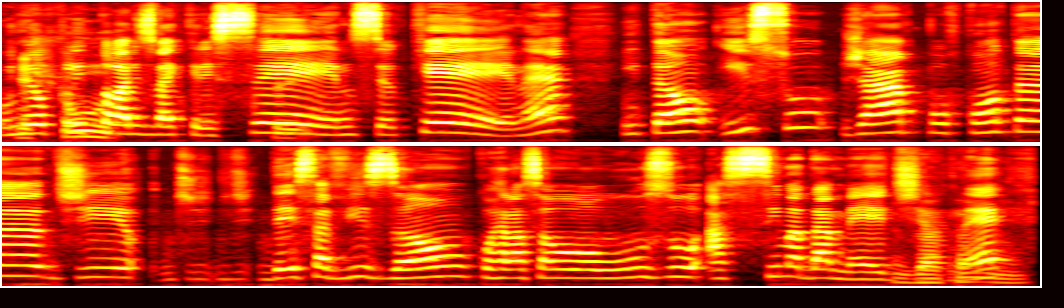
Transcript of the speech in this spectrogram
o meu Queixudo. clitóris vai crescer, não sei o quê, né? Então, isso já por conta de, de- de- dessa visão com relação ao uso acima da média, né? Exatamente.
